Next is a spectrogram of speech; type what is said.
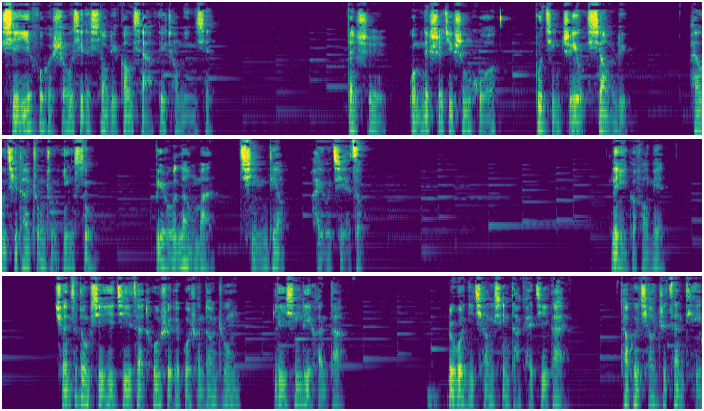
洗衣服和手洗的效率高下非常明显，但是我们的实际生活不仅只有效率，还有其他种种因素，比如浪漫、情调，还有节奏。另一个方面，全自动洗衣机在脱水的过程当中，离心力很大。如果你强行打开机盖，它会强制暂停，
